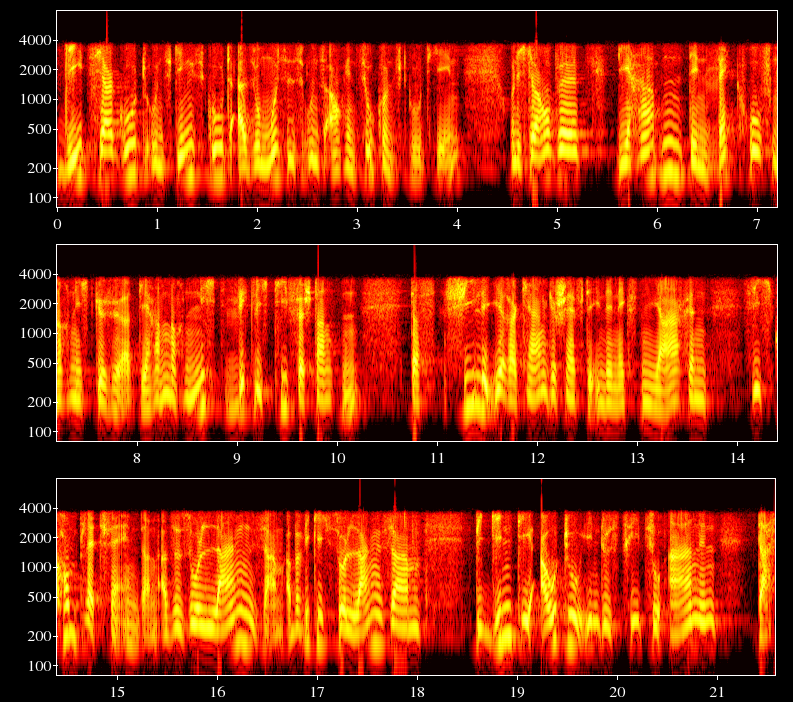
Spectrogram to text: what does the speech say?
geht's ja gut, uns ging's gut, also muss es uns auch in Zukunft gut gehen. Und ich glaube, die haben den Weckruf noch nicht gehört. Die haben noch nicht wirklich tief verstanden, dass viele ihrer Kerngeschäfte in den nächsten Jahren sich komplett verändern. Also so langsam, aber wirklich so langsam beginnt die Autoindustrie zu ahnen, dass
